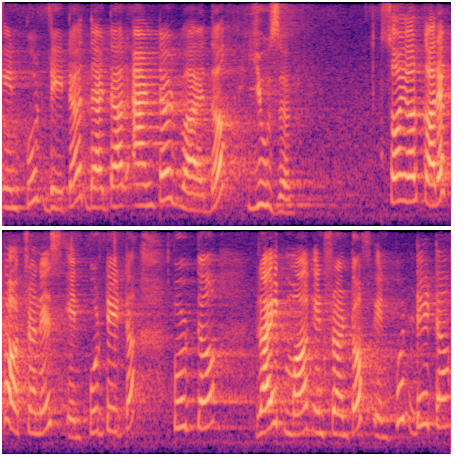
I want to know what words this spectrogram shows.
input data that are entered by the user. So, your correct option is input data put the right mark in front of input data.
